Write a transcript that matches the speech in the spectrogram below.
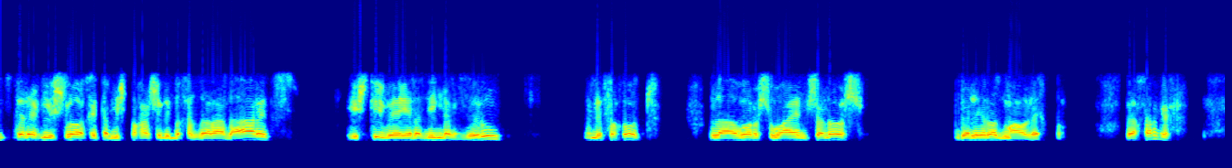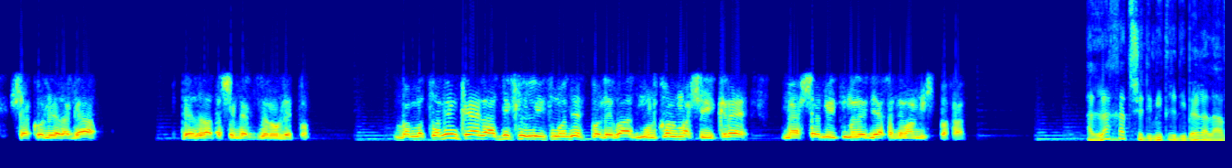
אצטרך לשלוח את המשפחה שלי בחזרה לארץ, אשתי וילדים יחזרו, לפחות לעבור שבועיים שלוש ולראות מה הולך פה. ואחר כך, כשהכול יירגע, בעזרת השם יחזרו לפה. במצבים כאלה עדיף לי להתמודד פה לבד מול כל מה שיקרה, מאשר להתמודד יחד עם המשפחה. הלחץ שדימיטרי דיבר עליו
